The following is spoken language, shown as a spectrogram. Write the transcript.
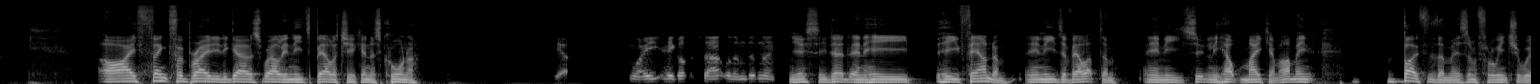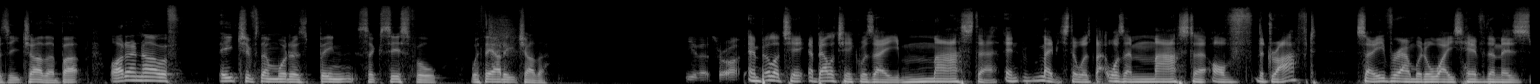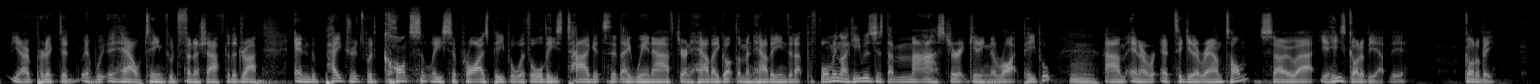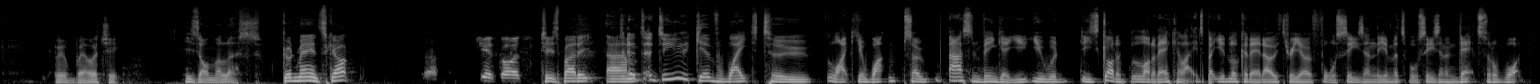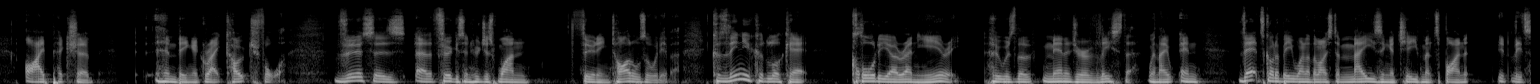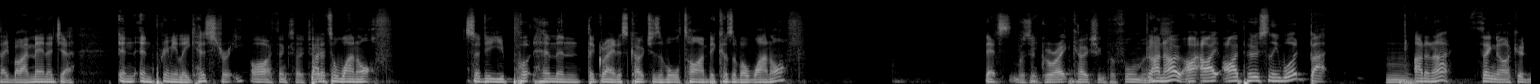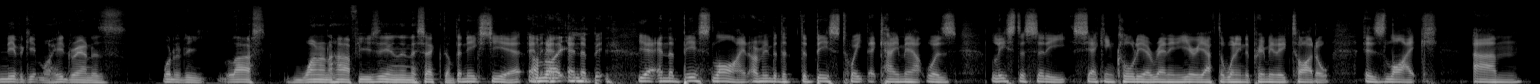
I think for Brady to go as well, he needs Belichick in his corner. Yeah. Well, he, he got the start with him, didn't he? Yes, he did, and he he found him, and he developed him, and he certainly helped make him. I mean, both of them as influential as each other, but I don't know if each of them would have been successful without each other. Yeah, that's right. And Belichick, uh, Belichick was a master, and maybe still was, but was a master of the draft. So everyone would always have them as you know predicted how teams would finish after the draft, and the Patriots would constantly surprise people with all these targets that they went after and how they got them and how they ended up performing. Like he was just a master at getting the right people, um, and a, to get around Tom. So uh, yeah, he's got to be up there. Got to be. Bill Belichick, he's on the list. Good man, Scott. Cheers, guys. Cheers, buddy. Um, do, do you give weight to like your one? So Arsene Wenger, you, you would he's got a lot of accolades, but you'd look at that 03 04 season, the invincible season, and that's sort of what I picture him being a great coach for, versus uh, Ferguson, who just won 13 titles or whatever. Because then you could look at Claudio Ranieri, who was the manager of Leicester when they and that's got to be one of the most amazing achievements by let's say by a manager in, in Premier League history. oh, I think so too. But it's a one off. So do you put him in the greatest coaches of all time because of a one off? That's it was a great coaching performance. I know. I, I, I personally would, but I don't know. Thing I could never get my head around is what did he last one and a half years there, and then they sacked him. The next year, and, I'm and, like, and the be- yeah, and the best line. I remember the, the best tweet that came out was Leicester City sacking Claudio Ranieri after winning the Premier League title is like um,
